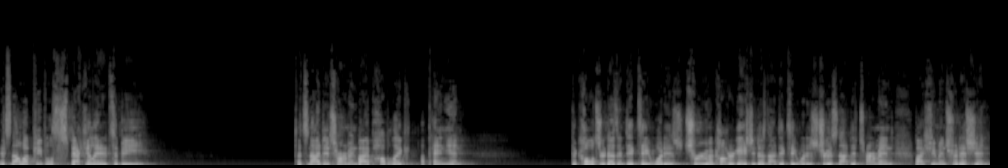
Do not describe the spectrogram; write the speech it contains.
it's not what people speculate it to be, it's not determined by public opinion. The culture doesn't dictate what is true. A congregation does not dictate what is true. It's not determined by human tradition.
